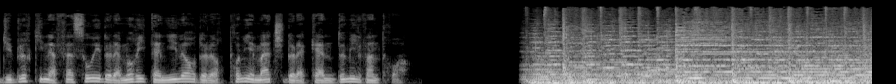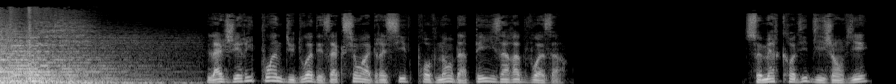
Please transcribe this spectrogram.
du Burkina Faso et de la Mauritanie lors de leur premier match de la Cannes 2023. l'Algérie pointe du doigt des actions agressives provenant d'un pays arabe voisin. Ce mercredi 10 janvier,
